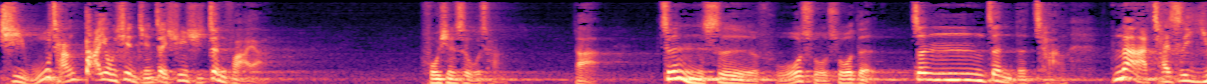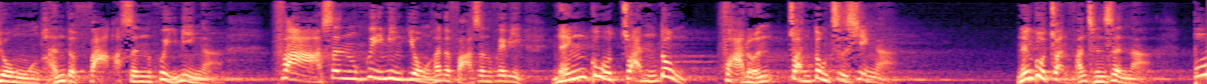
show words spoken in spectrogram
起无常大用现前，在熏习正法呀。佛性是无常，啊，正是佛所说的真正的常，那才是永恒的法身慧命啊！法身慧命，永恒的法身慧命，能够转动法轮，转动自信啊，能够转凡成圣呐，不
